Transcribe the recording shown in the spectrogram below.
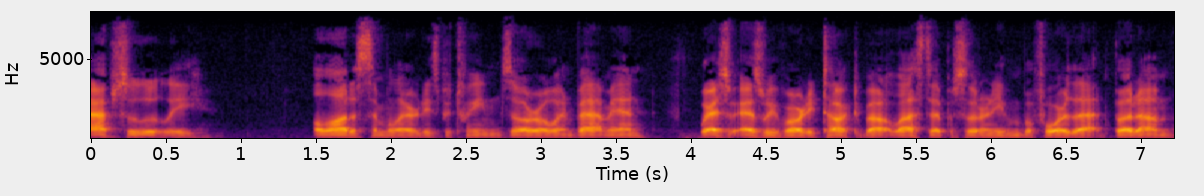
absolutely a lot of similarities between Zorro and Batman, as as we've already talked about last episode and even before that. But um,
